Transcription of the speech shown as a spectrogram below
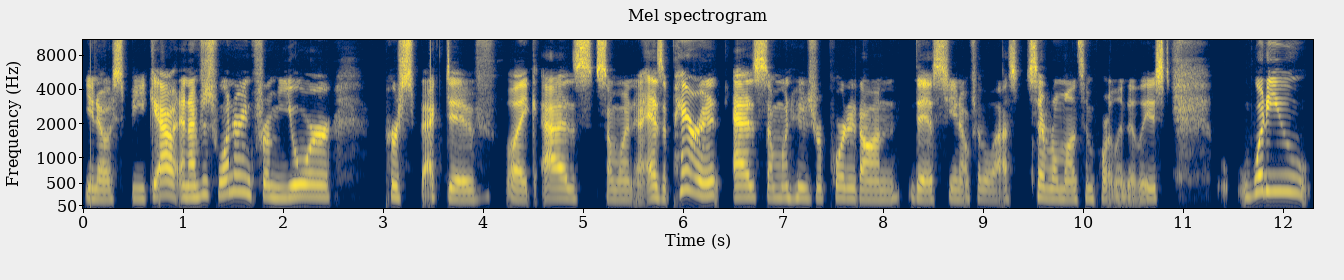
you know speak out? And i'm just wondering from your perspective like as someone as a parent as someone who's reported on this you know for the last several months in portland at least what do you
